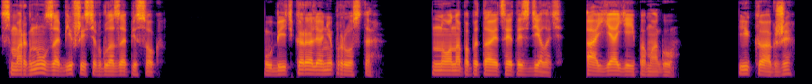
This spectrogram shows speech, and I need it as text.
сморгнул забившийся в глаза песок. «Убить короля непросто но она попытается это сделать, а я ей помогу. И как же?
